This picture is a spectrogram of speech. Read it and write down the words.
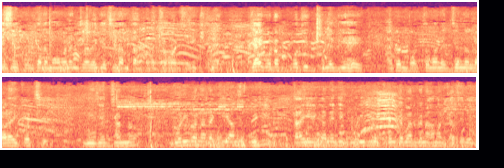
এসে কলকাতা মোহামেডান ক্লাবে গেছিলাম তারপরে জবার জিরি খেলে যাই হোক, ওটা অতীত ভুলে গিয়ে এখন বর্তমানের জন্য লড়াই করছি নিজের জন্য। গরিবানারা কি আমি বুঝি? তাই এখানে যে গরিব লোক খেলতে পারবে না আমার কাছে নেই।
